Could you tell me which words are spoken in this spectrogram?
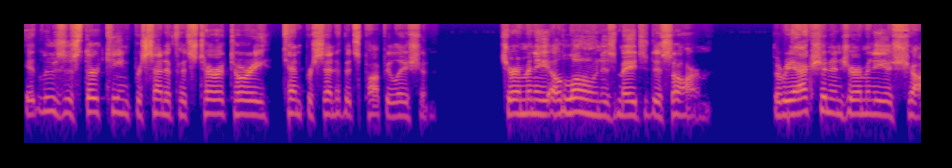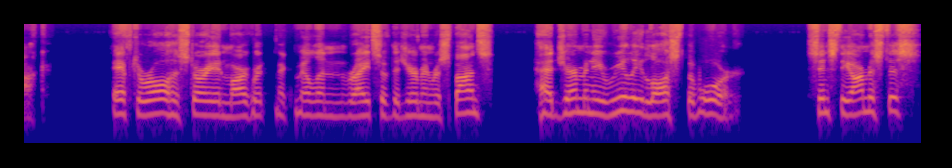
It loses 13% of its territory, 10% of its population. Germany alone is made to disarm. The reaction in Germany is shock. After all, historian Margaret Macmillan writes of the German response had Germany really lost the war? Since the armistice,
